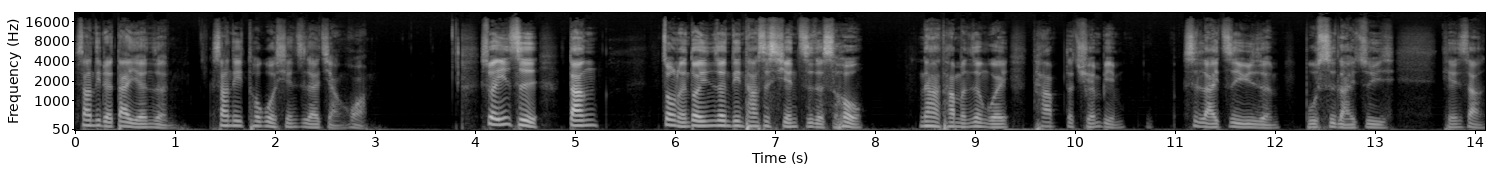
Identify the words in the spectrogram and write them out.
上帝的代言人，上帝透过先知来讲话。所以，因此，当众人都已经认定他是先知的时候，那他们认为他的权柄是来自于人，不是来自于天上，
